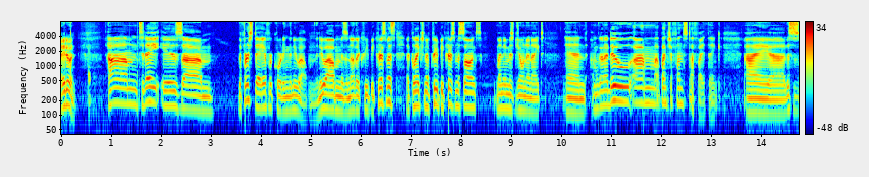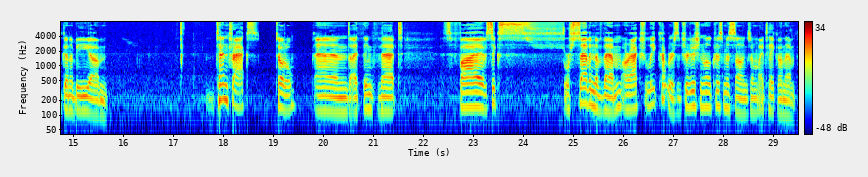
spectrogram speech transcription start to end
How you doing? Um, today is um, the first day of recording the new album. The new album is another Creepy Christmas, a collection of creepy Christmas songs. My name is Jonah Knight, and I'm gonna do um, a bunch of fun stuff. I think. I uh, this is gonna be um, ten tracks total, and I think that five, six or seven of them are actually covers, the traditional Christmas songs, or my take on them.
